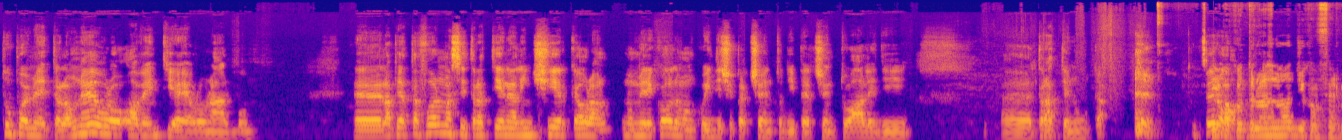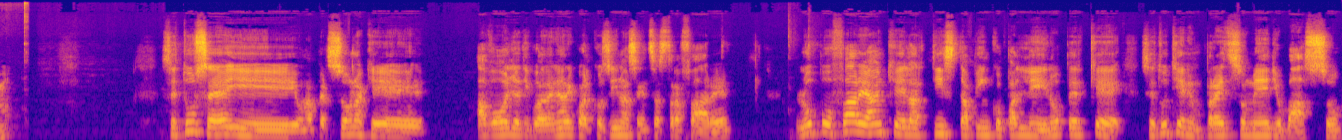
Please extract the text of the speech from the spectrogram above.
Tu puoi metterla a un euro o a 20 euro un album. Eh, la piattaforma si trattiene all'incirca, ora non mi ricordo, ma un 15% di percentuale di eh, trattenuta. Sì, Però, ho controllato oggi, confermo. Se tu sei una persona che ha voglia di guadagnare qualcosina senza strafare, lo può fare anche l'artista Pinco Pallino perché se tu tieni un prezzo medio basso,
